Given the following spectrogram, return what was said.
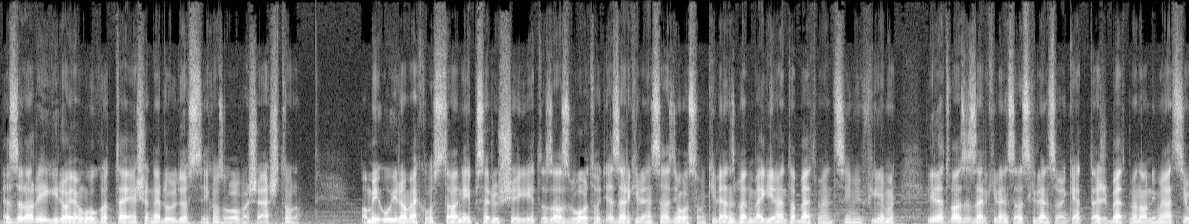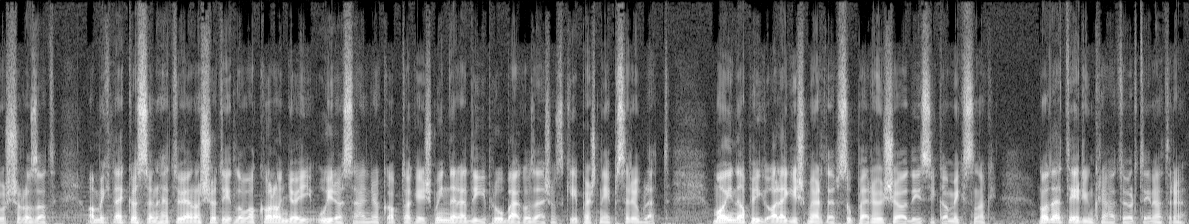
ezzel a régi rajongókat teljesen elüldözték az olvasástól. Ami újra meghozta a népszerűségét, az az volt, hogy 1989-ben megjelent a Batman című film, illetve az 1992-es Batman animációs sorozat, amiknek köszönhetően a Sötét Lovak kalandjai újra szárnyra kaptak, és minden eddigi próbálkozáshoz képest népszerűbb lett. Mai napig a legismertebb szuperhőse a DC Comicsnak. No de térjünk rá a történetre.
